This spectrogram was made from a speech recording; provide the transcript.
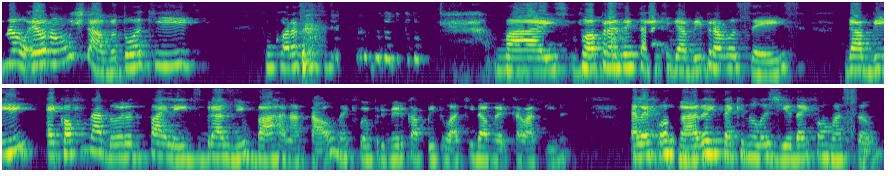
não, eu não estava, estou aqui com o coração. Mas vou apresentar aqui Gabi para vocês. Gabi é cofundadora do Pai Ladies Brasil barra Natal, né, que foi o primeiro capítulo aqui da América Latina. Ela é formada em Tecnologia da Informação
